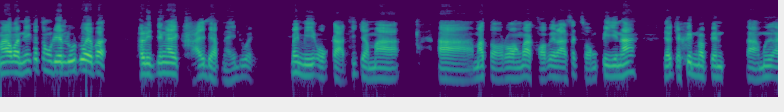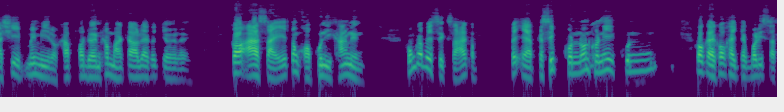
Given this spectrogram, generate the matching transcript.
มาวันนี้ก็ต้องเรียนรู้ด้วยว่าผลิตยังไงขายแบบไหนด้วย ไม่มีโอกาสที่จะมาอ่ามาต่อรองว่าขอเวลาสักสองปีนะเดี๋ยวจะขึ้นมาเป็นอ่ามืออาชีพไม่มีหรอกครับ พอเดินเข้ามาก้าวแรกก็เจอเลย ก็อาศัยต้องขอบคุณอีกครั้งหนึ่ง ผมก็ไปศึกษากับไปแอบกระซิบคนโน้นคนนี้คุณก็ไก่ก็ไข่จากบริษัท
